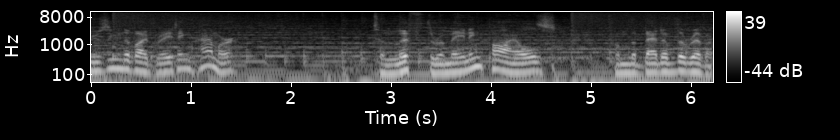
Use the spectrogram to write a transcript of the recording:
using the vibrating hammer to lift the remaining piles from the bed of the river.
